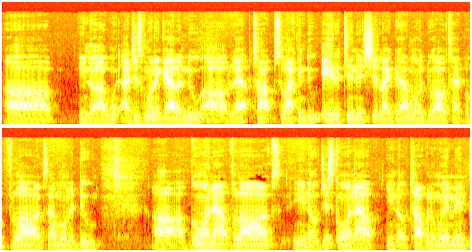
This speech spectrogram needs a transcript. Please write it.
Uh, you know, I, I just went and got a new uh, laptop so I can do editing and shit like that. I want to do all type of vlogs. I want to do uh, going out vlogs, you know, just going out, you know, talking to women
